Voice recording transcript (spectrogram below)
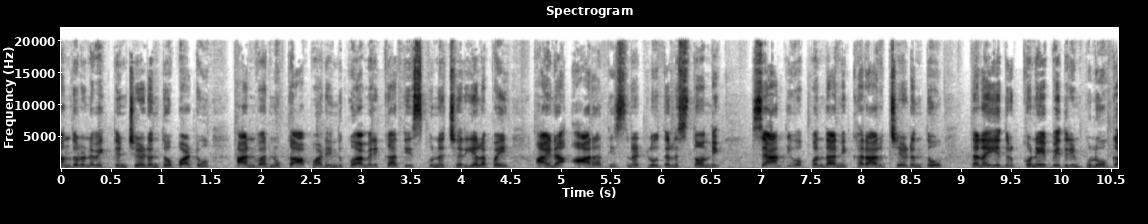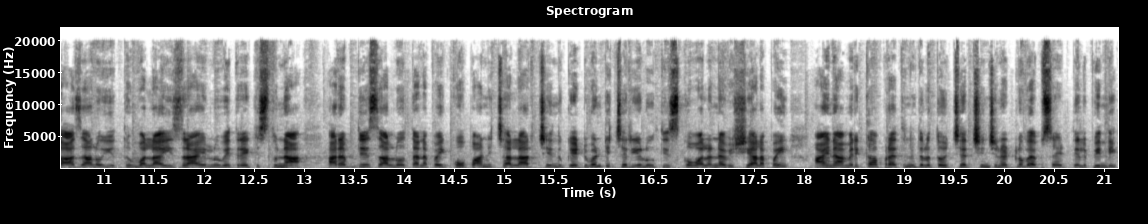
ఆందోళన వ్యక్తం చేయడంతో పాటు అన్వర్ను కాపాడేందుకు అమెరికా తీసుకున్న చర్యలపై ఆయన ఆరా తీసినట్లు తెలుస్తోంది. శాంతి ఒప్పందాన్ని ఖరారు చేయడంతో తన ఎదుర్కొనే బెదిరింపులు గాజాలో యుద్ధం వల్ల ఇజ్రాయెల్ను వ్యతిరేకిస్తున్న అరబ్ దేశాల్లో తనపై కోపాన్ని చల్లార్చేందుకు ఎటువంటి చర్యలు తీసుకోవాలన్న విషయాలపై ఆయన అమెరికా ప్రతినిధులతో చర్చించినట్లు వెబ్సైట్ తెలిపింది.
